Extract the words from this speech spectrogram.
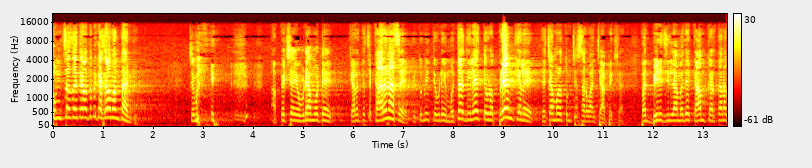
तुमचंच आहे त्याला तुम्ही कशाला म्हणता आणखी? त्याच्यामुळे अपेक्षा एवढ्या मोठ्या आहेत. कारण त्याचं कारण असं आहे की तुम्ही तेवढे मतं दिले तेवढं प्रेम केलंय त्याच्यामुळे तुमच्या सर्वांच्या अपेक्षा पण बीड जिल्ह्यामध्ये काम करताना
